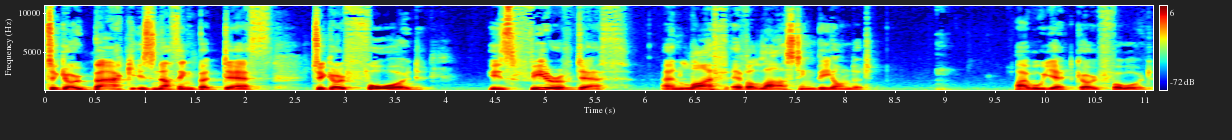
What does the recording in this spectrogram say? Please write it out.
To go back is nothing but death. To go forward is fear of death and life everlasting beyond it. I will yet go forward.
